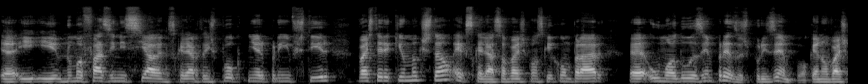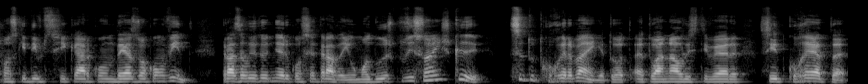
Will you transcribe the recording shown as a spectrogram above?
Uh, e, e, numa fase inicial em que se calhar tens pouco dinheiro para investir, vais ter aqui uma questão: é que se calhar só vais conseguir comprar uh, uma ou duas empresas, por exemplo, ok? Não vais conseguir diversificar com 10 ou com 20. Traz ali o teu dinheiro concentrado em uma ou duas posições que, Se tudo correr bem, a tua, a tua análise tiver sido correta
